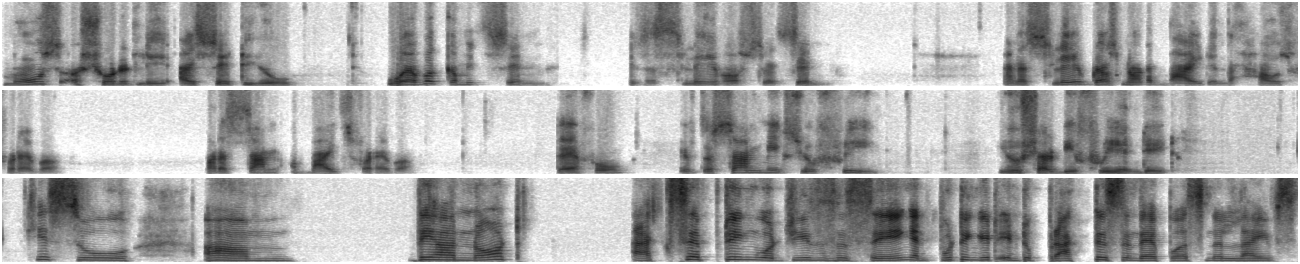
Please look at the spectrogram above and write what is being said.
Most assuredly, I say to you, whoever commits sin is a slave of sin. And a slave does not abide in the house forever, but a son abides forever. Therefore, if the Son makes you free, you shall be free indeed. Yes, so um, they are not accepting what Jesus is saying and putting it into practice in their personal lives.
